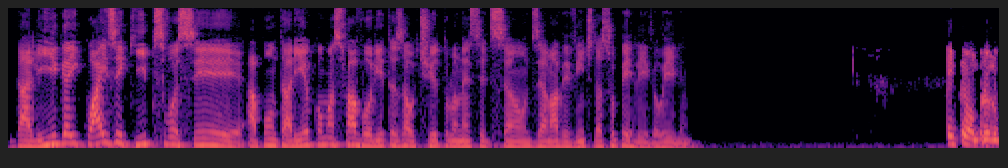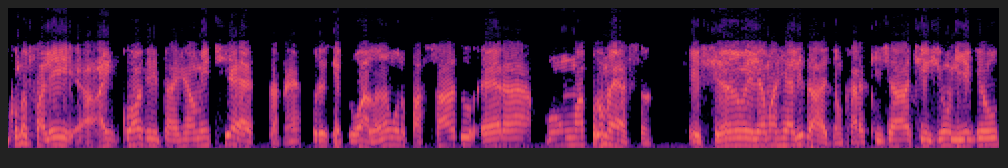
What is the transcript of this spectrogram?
da liga e quais equipes você apontaria como as favoritas ao título nessa edição 19 e 20 da Superliga, William? Então, Bruno, como eu falei, a incógnita é realmente essa, né? Por exemplo, o Alan, ano passado, era uma promessa. Esse ano ele é uma realidade. É um cara que já atingiu um nível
